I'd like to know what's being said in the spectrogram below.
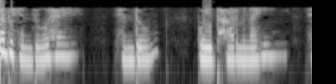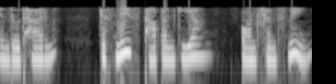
सब हिंदू है। हिंदू कोई धर्म नहीं। हिंदू धर्म किसने स्थापन किया? कॉन्फ्रेंस में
